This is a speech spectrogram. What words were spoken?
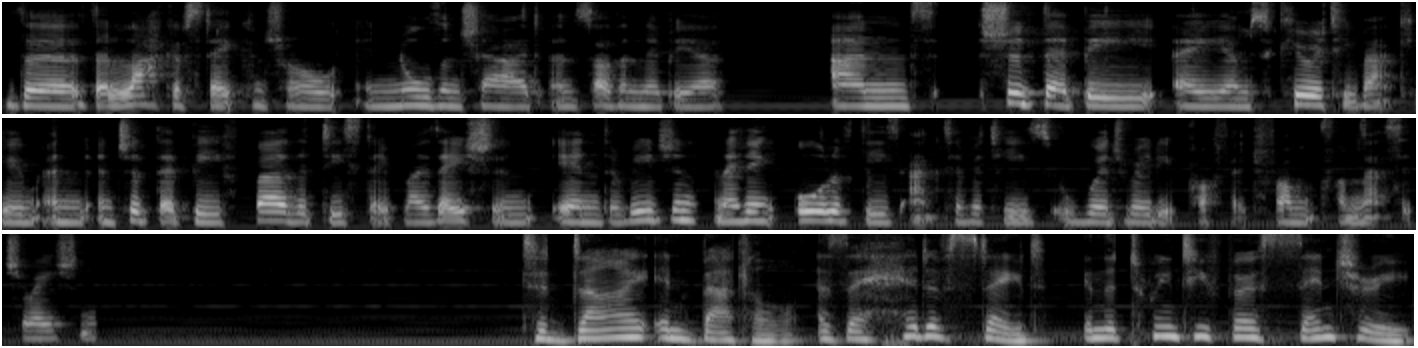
the, the lack of state control in northern Chad and southern Libya. And should there be a um, security vacuum and, and should there be further destabilization in the region, and I think all of these activities would really profit from, from that situation. To die in battle as a head of state in the 21st century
